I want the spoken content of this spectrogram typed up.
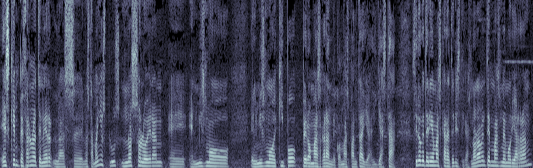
es que empezaron a tener las, eh, los tamaños Plus, no solo eran eh, el mismo el mismo equipo, pero más grande, con más pantalla, y ya está, sino que tenía más características, normalmente más memoria RAM,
